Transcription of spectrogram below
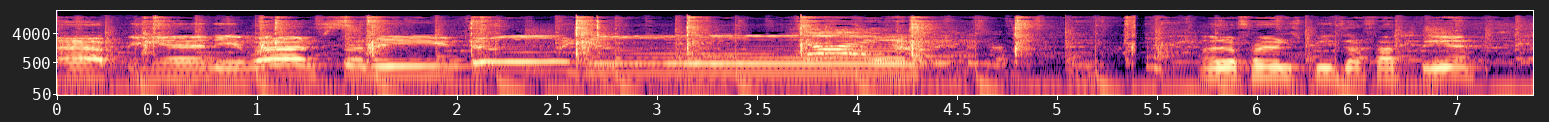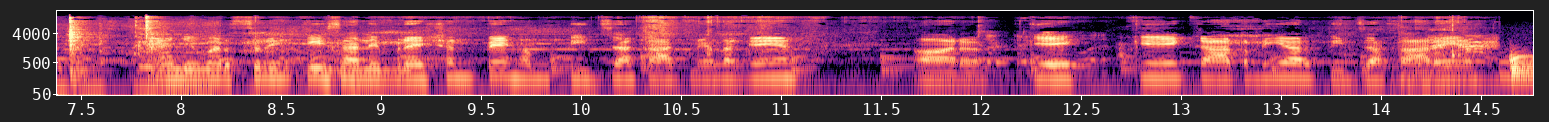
happy anniversary to you hello friends pizza खाते हैं. एनिवर्सरी की सेलिब्रेशन पे हम पिज्जा काटने लगे हैं और केक केक काट लिया और पिज्जा खा रहे हैं.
